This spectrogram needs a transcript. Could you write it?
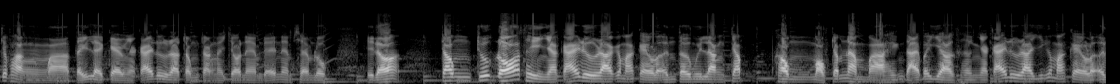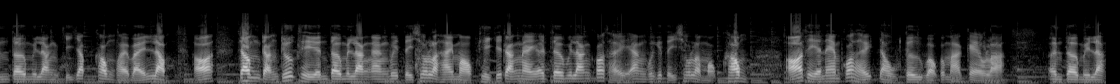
cái phần mà tỷ lệ kèo nhà cái đưa ra trong trận này cho anh em để anh em xem luôn. Thì đó, trong trước đó thì nhà cái đưa ra cái mã kèo là Inter Milan chấp 0 1.5 và hiện tại bây giờ nhà cái đưa ra với cái mã kèo là Inter Milan chỉ chấp 0.75. đó, trong trận trước thì Inter Milan ăn với tỷ số là 2-1 thì cái trận này Inter Milan có thể ăn với cái tỷ số là 1-0 đó, thì anh em có thể đầu tư vào cái mã kèo là Inter Milan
